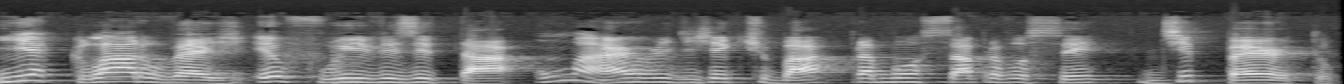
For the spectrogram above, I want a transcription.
E é claro, velho, eu fui visitar uma árvore de jequitibá para mostrar para você de perto.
